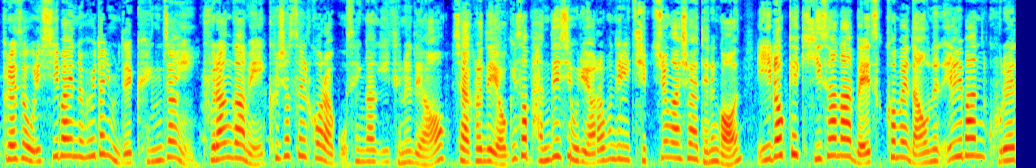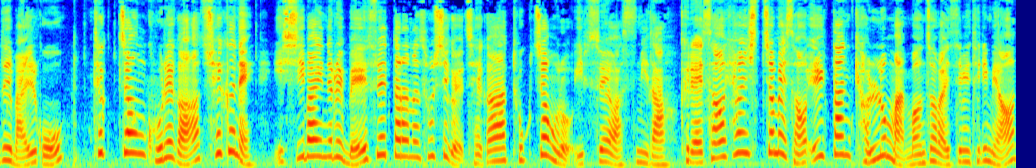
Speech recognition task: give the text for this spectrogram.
그래서 우리 시바이누 홀더님들 굉장히 불안감이 크셨을 거라고 생각이 드는데요. 자, 그런데 여기서 반드시 우리 여러분들이 집중하셔야 되는 건 이렇게 기사나 매스컴에 나오는 일반 고래들 말고 특정 고래가 최근에 이 시바이누를 매수했다라는 소식을 제가 독점으로 입수해 왔습니다. 그래서 현 시점에서 일단 결론만 먼저 말씀을 드리면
